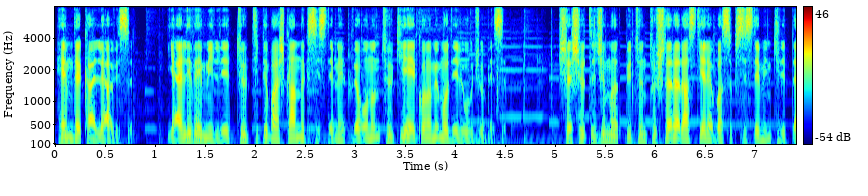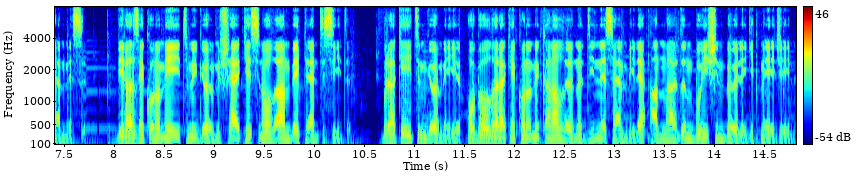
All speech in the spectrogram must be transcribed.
Hem de kallavisi. Yerli ve milli Türk tipi başkanlık sistemi ve onun Türkiye ekonomi modeli ucubesi. Şaşırtıcı mı? Bütün tuşlara rastgele basıp sistemin kilitlenmesi. Biraz ekonomi eğitimi görmüş herkesin olağan beklentisiydi. Bırak eğitim görmeyi, hobi olarak ekonomi kanallarını dinlesen bile anlardın bu işin böyle gitmeyeceğini.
